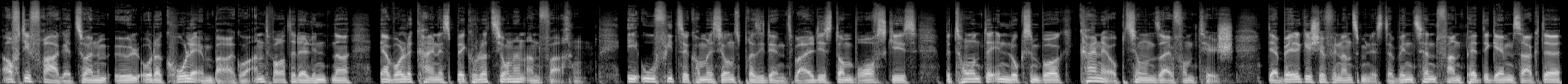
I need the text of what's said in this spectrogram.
Auf die Frage zu einem Öl- oder Kohleembargo antwortete Lindner, er wolle keine Spekulationen anfachen. EU-Vizekommissionspräsident Valdis Dombrovskis betonte in Luxemburg, keine Option sei vom Tisch. Der belgische Finanzminister Vincent van Pettegem sagte,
